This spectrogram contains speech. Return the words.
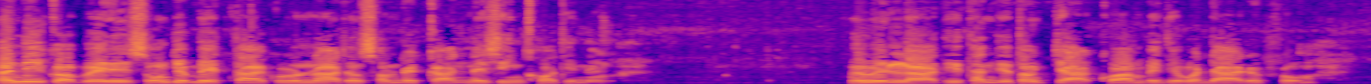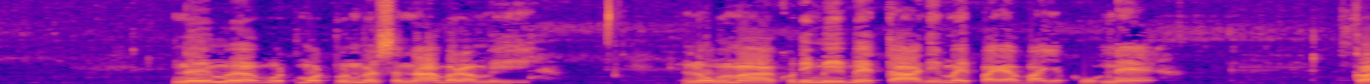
อันนี้ก็เป็นสงฆ์จะเมตตากรุณาทั้งสองรายการในสิ่งข้อที่หนึ่งเมื่อเวลาที่ท่านจะต้องจากความเป็นเทวดาหรือพรหมในเมื่อหมดหมดบุญวาสนาบารมี ลงมาคนที่มีเมตตานี่ไม่ไปอบายภูมิแน่ ก็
